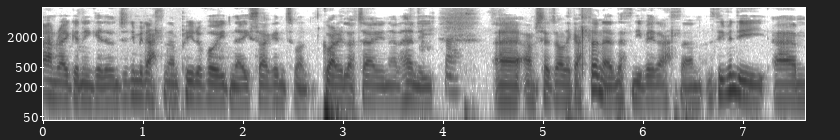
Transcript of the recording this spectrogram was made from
anreg yn ein gilydd, ond dyn ni'n mynd allan am pryd o fwyd neis ac yn gwario lot arian ar hynny no. uh, amser dolig allan e, yna, nath ni fynd allan. Nath ni fynd i, um,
